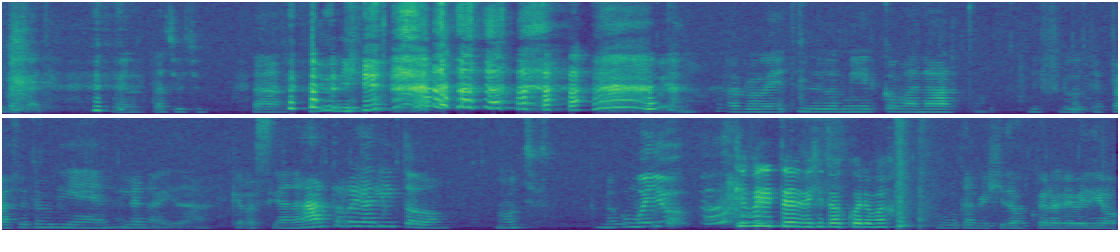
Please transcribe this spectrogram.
y la Katy. Bueno, la Chuchu. La Yuri. bueno, aprovechen de dormir, coman harto. Disfruten, pásenlo bien en la Navidad. Que reciban harto regalito. Muchos. No como yo. ¿Qué pediste del viejito oscuro, Majo? Puta, el viejito oscuro le pidió.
